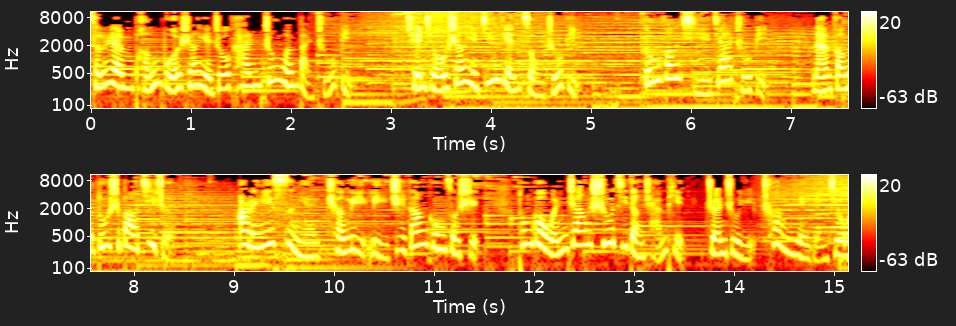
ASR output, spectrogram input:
曾任《彭博商业周刊》中文版主笔，全球商业经典总主笔，东方企业家主笔，南方都市报记者。二零一四年成立李志刚工作室，通过文章、书籍等产品，专注于创业研究。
